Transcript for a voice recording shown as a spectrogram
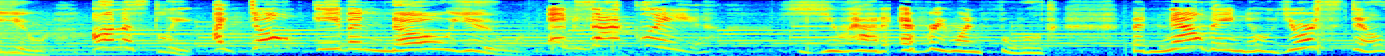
You? Honestly, I don't even know you. Exactly! You had everyone fooled, but now they know you're still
